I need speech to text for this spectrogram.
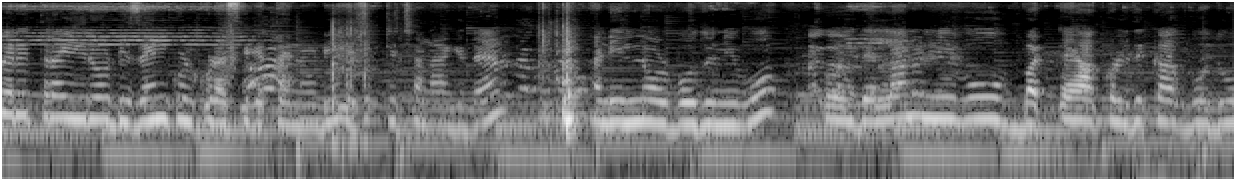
ಬೇರೆ ತರ ಇರೋ ಡಿಸೈನ್ಗಳು ಕೂಡ ಸಿಗುತ್ತೆ ನೋಡಿ, ಎಷ್ಟು ಚೆನ್ನಾಗಿದೆ. ಅಂಡ್ ಇಲ್ಲಿ ನೋಡ್ಬೋದು ನೀವು. ಸೊ ಇದೆಲ್ಲಾನು ನೀವು ಬಟ್ಟೆ ಹಾಕೊಳ್ಳೋದಕ್ಕಾಗ್ಬೋದು,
